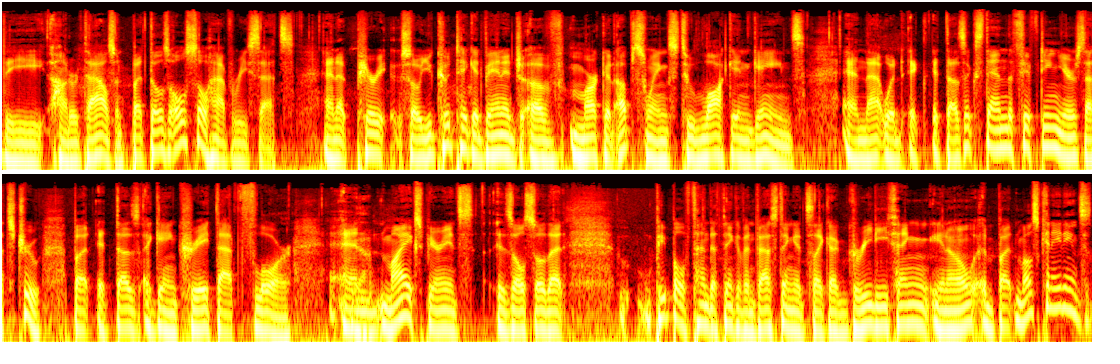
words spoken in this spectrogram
the 100,000 but those also have resets and at period so you could take advantage of market upswings to lock in gains and that would it, it, does extend the 15 years that's true but it does again create that floor and yeah. my experience is also that people tend to think of investing it's like a greedy thing you know but most Canadians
